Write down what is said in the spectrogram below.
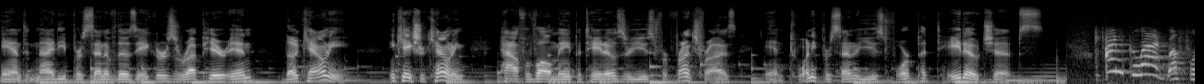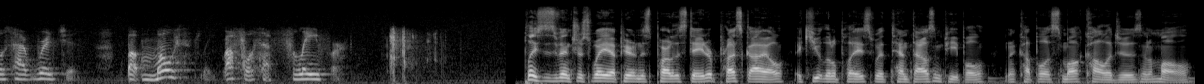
and 90% of those acres are up here in the county. In case you're counting, half of all Maine potatoes are used for french fries, and 20% are used for potato chips. I'm glad Ruffles have riches, but mostly Ruffles have flavor. Places of interest way up here in this part of the state are Presque Isle, a cute little place with 10,000 people and a couple of small colleges and a mall.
